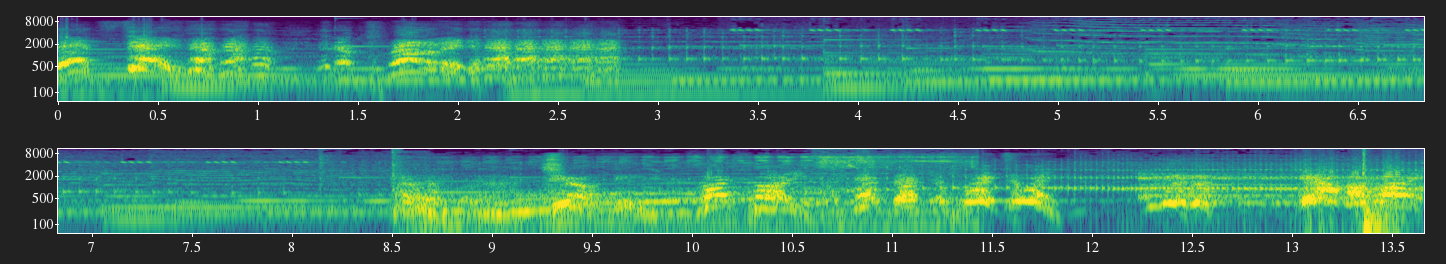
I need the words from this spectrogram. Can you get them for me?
and dead! and I'm proud of it! Johnny, my body has got to fight to it! Get out my body!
